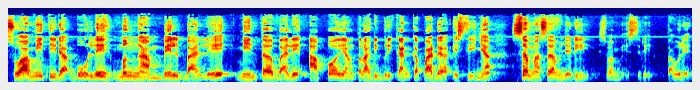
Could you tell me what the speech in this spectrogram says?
suami tidak boleh mengambil balik, minta balik apa yang telah diberikan kepada istrinya semasa menjadi suami istri. Tak boleh.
